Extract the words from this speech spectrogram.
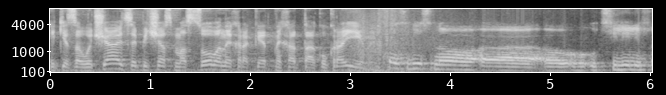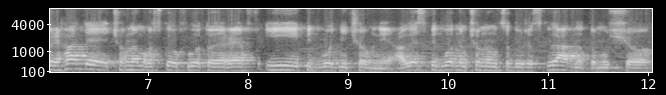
які залучаються під час масованих ракетних атак України. Це, звісно, е, уцілілі фрегати Чорноморського флоту РФ і підводні човни. Але з підводним човном це дуже складно, тому що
